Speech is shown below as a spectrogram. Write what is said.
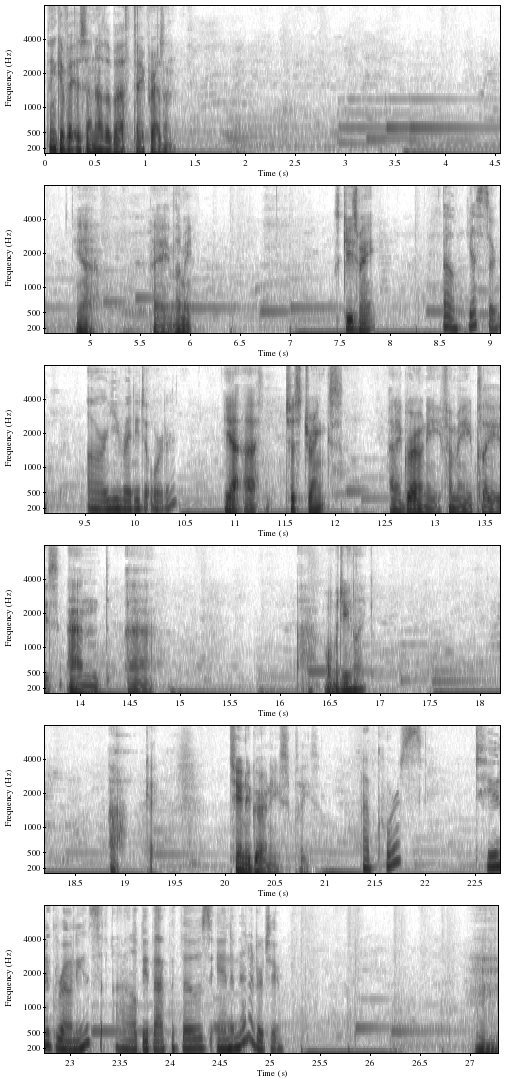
think of it as another birthday present. Yeah. Hey, let me. Excuse me. Oh, yes, sir. Are you ready to order? Yeah, uh, just drinks. A Negroni for me, please. And, uh, uh, what would you like? Ah, okay. Two Negronis, please. Of course. Two Negronis. I'll be back with those in a minute or two. Hmm.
